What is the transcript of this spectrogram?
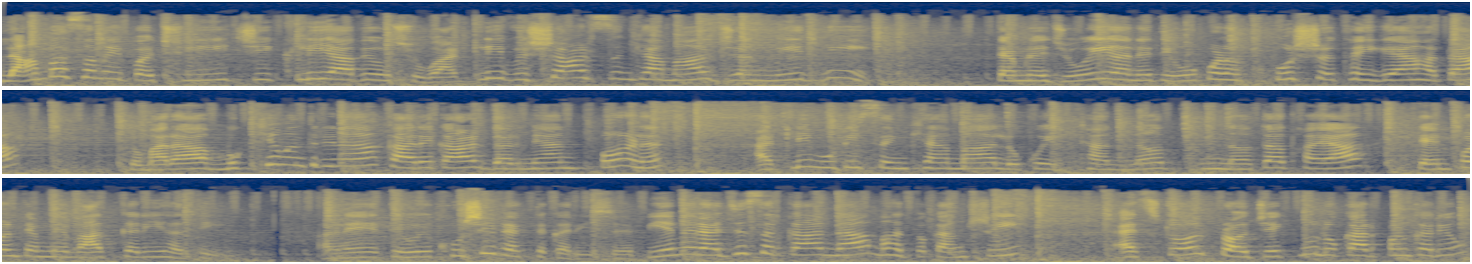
લાંબા સમય પછી ચીખલી આવ્યો છું આટલી વિશાળ સંખ્યામાં જનમેદની તેમણે જોઈ અને તેઓ પણ ખુશ થઈ ગયા હતા તો મારા મુખ્યમંત્રીના કાર્યકાળ દરમિયાન પણ આટલી મોટી સંખ્યામાં લોકો એકઠા ન નહોતા થયા તેમ પણ તેમણે વાત કરી હતી અને તેઓએ ખુશી વ્યક્ત કરી છે પીએમએ રાજ્ય સરકારના મહત્વાકાંક્ષી એસ્ટ્રોલ પ્રોજેક્ટનું લોકાર્પણ કર્યું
